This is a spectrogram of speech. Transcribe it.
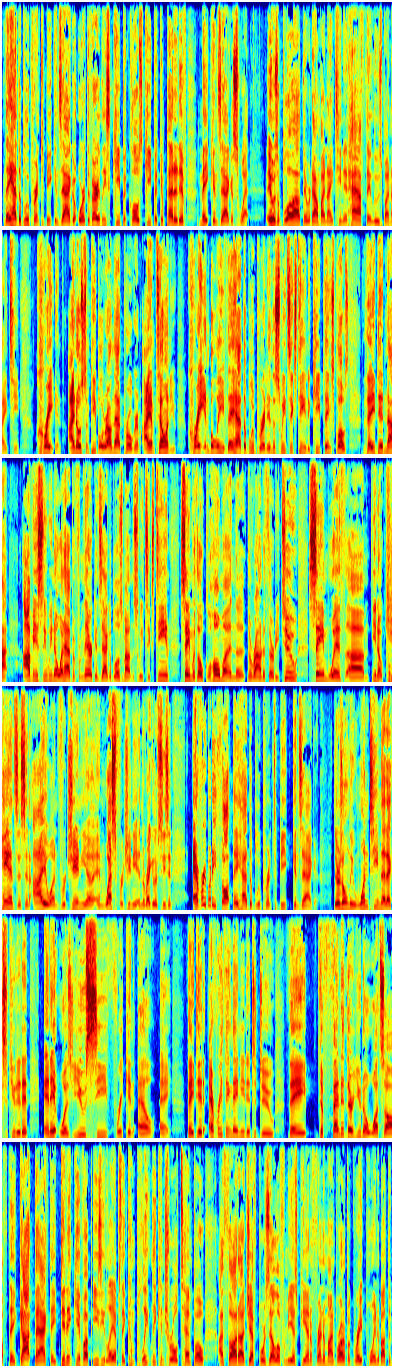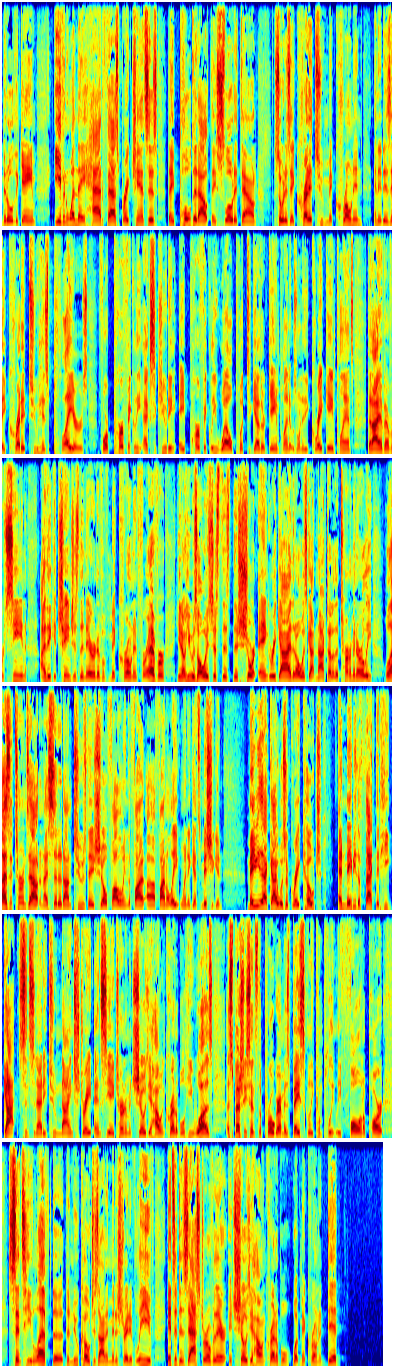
they had the blueprint to beat Gonzaga, or at the very least, keep it close, keep it competitive, make Gonzaga sweat. It was a blowout. They were down by 19 at half. They lose by 19. Creighton. I know some people around that program. I am telling you, Creighton believed they had the blueprint in the Sweet 16 to keep things close. They did not. Obviously, we know what happened from there. Gonzaga blows them out in the Sweet 16. Same with Oklahoma in the, the round of 32. Same with um, you know Kansas and Iowa and Virginia and West Virginia in the regular season. Everybody thought they had the blueprint to beat Gonzaga. There's only one team that executed it, and it was UC freaking LA. They did everything they needed to do. They defended their you know what's off. They got back. They didn't give up easy layups. They completely controlled tempo. I thought uh, Jeff Borzello from ESPN, a friend of mine, brought up a great point about the middle of the game. Even when they had fast break chances, they pulled it out. They slowed it down. So it is a credit to Mick Cronin and it is a credit to his players for perfectly executing a perfectly well put together game plan. It was one of the great game plans that I have ever seen. I think it changes the narrative of Mick Cronin forever. You know, he was always just this, this short, angry guy that always got knocked out of the tournament early. Well, as it turns out, and I said it on Tuesday's show following the fi- uh, Final Eight win against Michigan, maybe that guy was a great coach and maybe the fact that he got Cincinnati to nine straight NCAA tournaments shows you how incredible he was, especially since the program has basically completely fallen apart since he left. The, the new coach is on administrative leave. It's a disaster over there. It shows you how incredible what Mick Cronin did.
